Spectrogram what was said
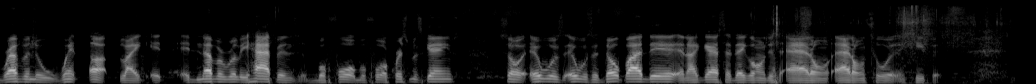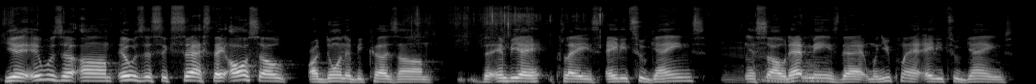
revenue went up. Like it it never really happens before before Christmas games. So it was it was a dope idea, and I guess that they're gonna just add on add on to it and keep it. Yeah, it was a um it was a success. They also are doing it because um the NBA plays 82 games. And so that Mhm. means that when you play 82 games,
